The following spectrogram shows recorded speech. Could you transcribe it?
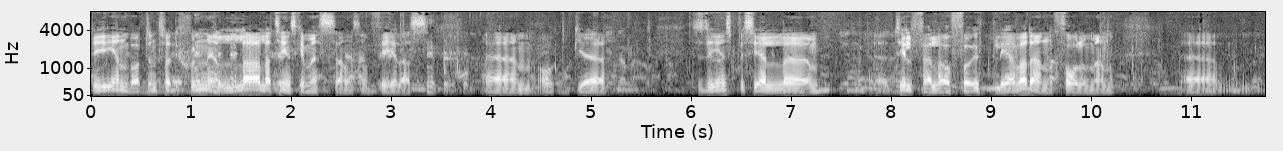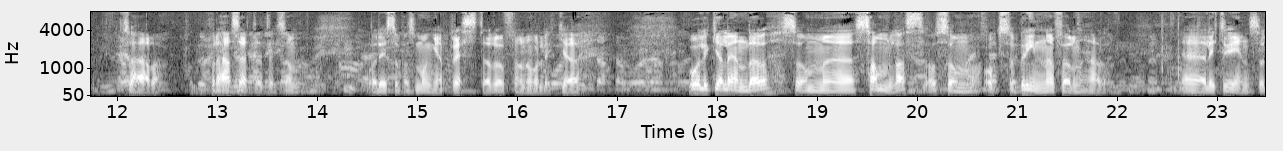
Det är ju enbart den traditionella latinska mässan som firas. Ehm, och så det är en speciell eh, tillfälle att få uppleva den formen eh, så här på det här sättet. Liksom. Och det är så pass många präster då från olika, olika länder som eh, samlas och som också brinner för den här eh, liturgin. Så,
